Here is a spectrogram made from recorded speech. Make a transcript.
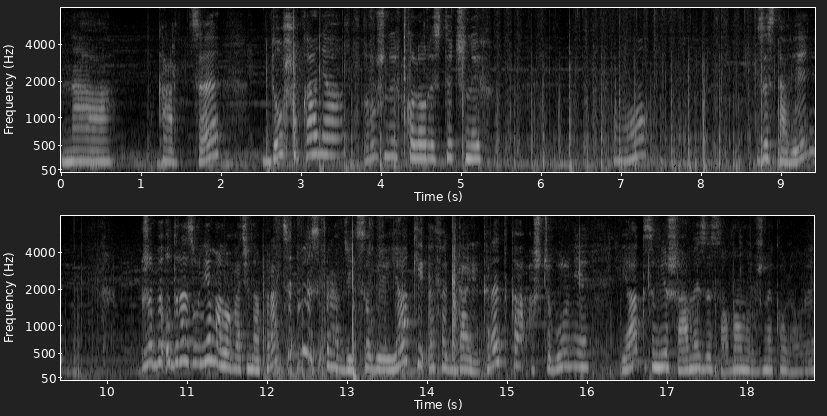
na kartce do szukania różnych kolorystycznych o, zestawień, żeby od razu nie malować na pracy, ale sprawdzić sobie, jaki efekt daje kredka, a szczególnie jak zmieszamy ze sobą różne kolory.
